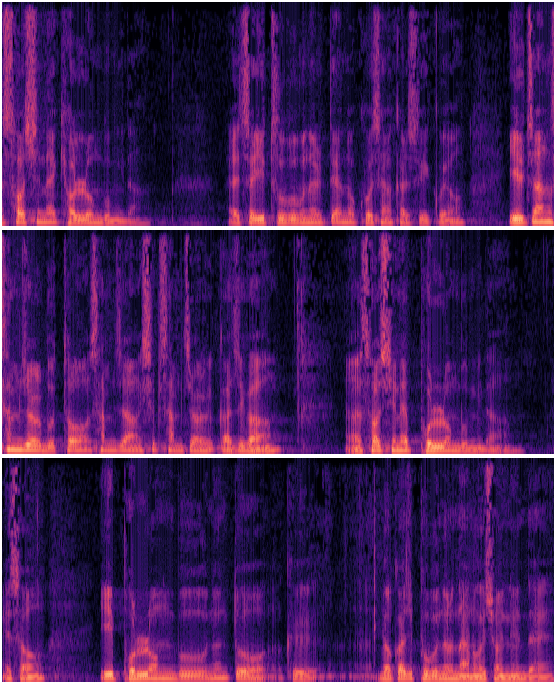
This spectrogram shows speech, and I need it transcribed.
서신의 결론부입니다. 그래서 이 두 부분을 떼놓고 생각할 수 있고요. 1장 3절부터 3장 13절까지가 어, 서신의 본론부입니다. 그래서 이 본론부는 또 그 몇 가지 부분으로 나누어져 있는데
